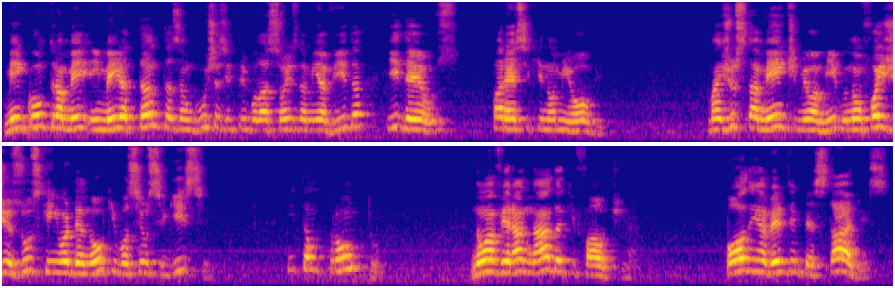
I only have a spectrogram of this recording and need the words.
me encontro em meio a tantas angústias e tribulações da minha vida e Deus parece que não me ouve. Mas justamente, meu amigo, não foi Jesus quem ordenou que você o seguisse? Então, pronto. Não haverá nada que falte. Podem haver tempestades,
